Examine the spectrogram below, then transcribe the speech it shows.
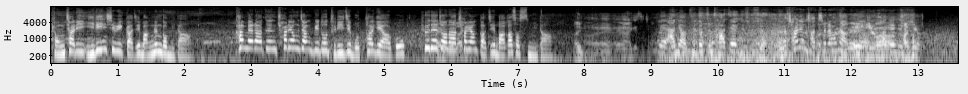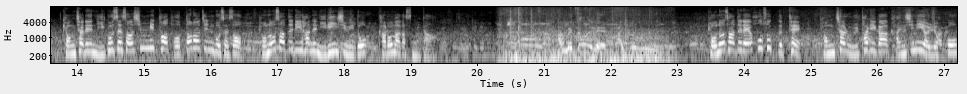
경찰이 1인 시위까지 막는 겁니다. 카메라 등 촬영 장비도 들이지 못하게 하고 휴대전화 촬영까지 막아섰습니다. 예, 아니요. 저도 좀 자제해 주십시오. 촬영 자체를 하면 안 예, 예, 자제해 주십시오. 경찰은 이곳에서 10m 더 떨어진 곳에서 변호사들이 하는 1인 시위도 가로막았습니다. 아왜. 변호사들의 호소 끝에 경찰 울타리가 간신히 열렸고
